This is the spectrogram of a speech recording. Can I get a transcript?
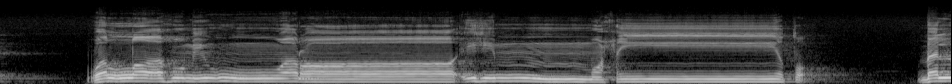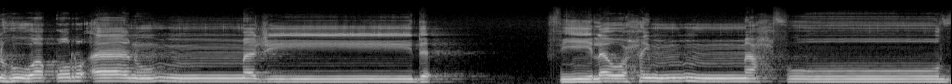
والله من ورائهم محيط. بل هو قرآن مجيد في لوح محفوظ.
